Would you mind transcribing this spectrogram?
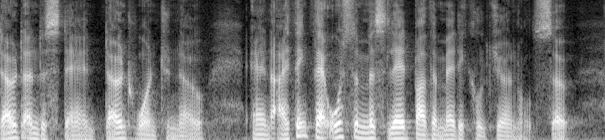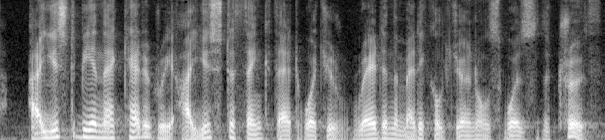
don't understand, don't want to know, and I think they're also misled by the medical journals. So I used to be in that category. I used to think that what you read in the medical journals was the truth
